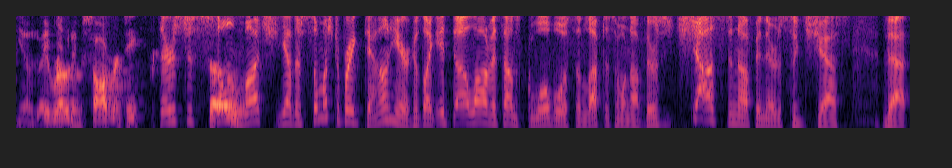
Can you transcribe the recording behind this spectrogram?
you know, eroding sovereignty. There's just so, so much, yeah. There's so much to break down here because, like, it a lot of it sounds globalist and leftist and whatnot. There's just enough in there to suggest that,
